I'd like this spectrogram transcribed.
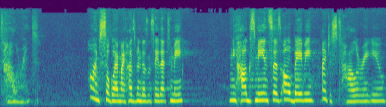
tolerant. Oh, I'm so glad my husband doesn't say that to me. And he hugs me and says, Oh, baby, I just tolerate you.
